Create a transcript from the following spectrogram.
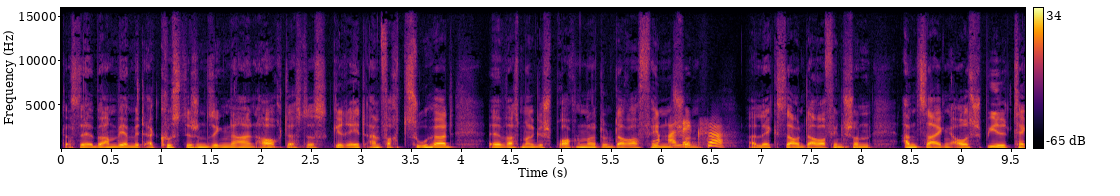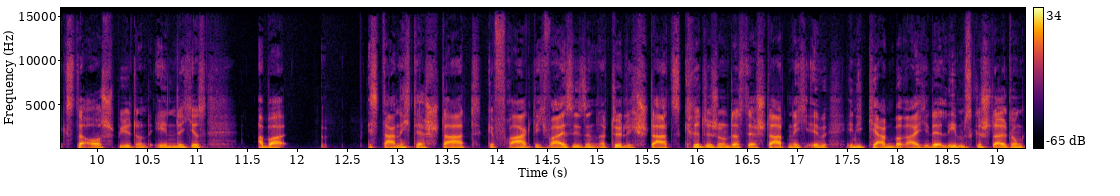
Dasselbe haben wir mit akustischen Signalen auch, dass das Gerät einfach zuhört, äh, was man gesprochen hat und daraufhin ja, Alexa. schon Alexa und daraufhin schon Anzeigen ausspielt, Texte ausspielt und ähnliches. Aber ist da nicht der Staat gefragt? Ich weiß, Sie sind natürlich staatskritisch und dass der Staat nicht in die Kernbereiche der Lebensgestaltung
